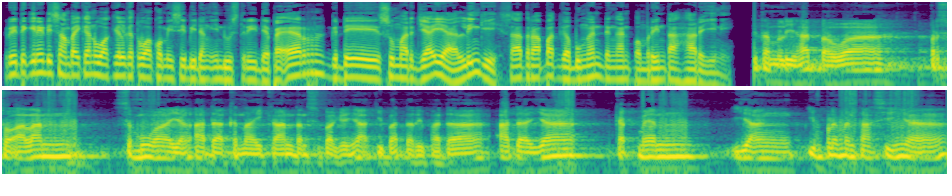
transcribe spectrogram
Kritik ini disampaikan Wakil Ketua Komisi Bidang Industri DPR, Gede Sumarjaya, Linggih saat rapat gabungan dengan pemerintah hari ini. Kita melihat bahwa persoalan semua yang ada kenaikan dan sebagainya akibat daripada adanya Capman yang implementasinya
